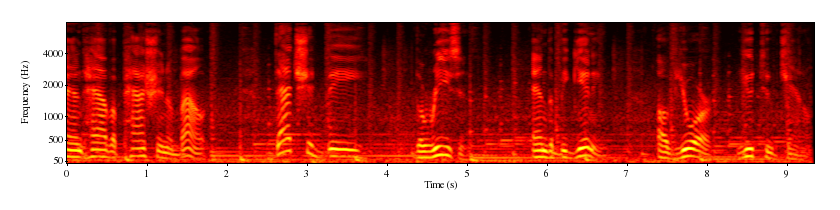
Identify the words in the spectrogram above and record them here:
and have a passion about, that should be the reason and the beginning of your YouTube channel.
